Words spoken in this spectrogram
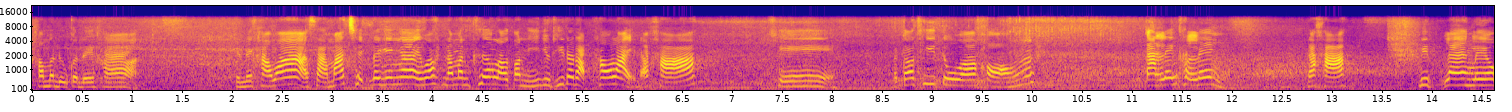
เข้ามาดูกันเลยค่ะ เห็นไหมคะว่าสามารถเช็คได้ง่าย ๆ ว่าน้ำมันเครื่องเราตอนนี้อยู่ที่ระดับเท่าไหร่นะคะโอเค แล้วก็ที่ตัวของการเร่งคันเร่งนะคะบิดแรงเร็ว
